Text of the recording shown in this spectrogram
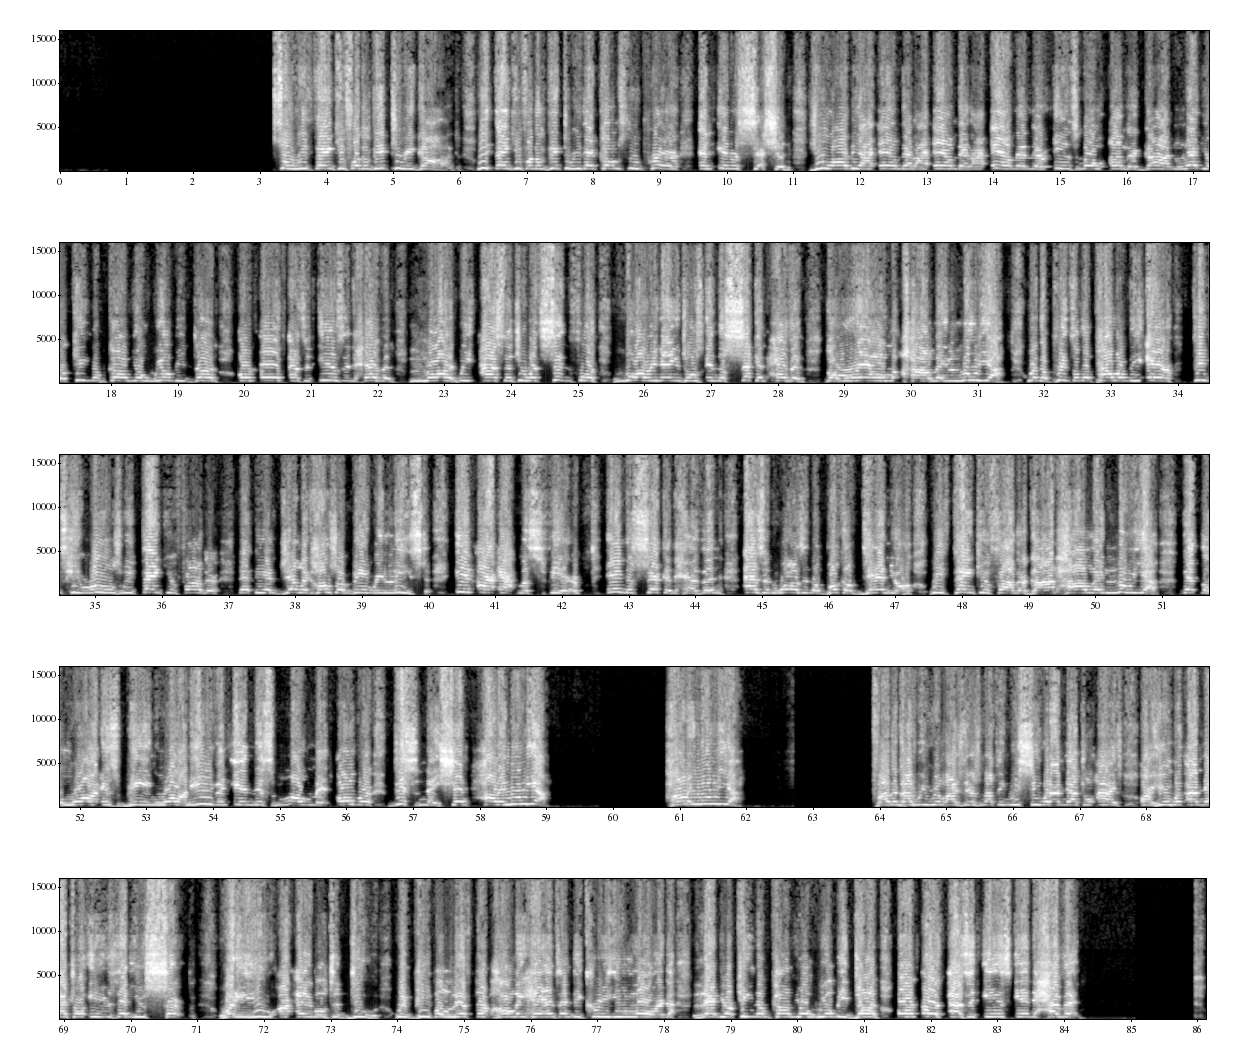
So we thank you for the victory, God. We thank you for the victory that comes through prayer and intercession. You are the I am that I am that I am, and there is no other God. Let your kingdom come, your will be done on earth as it is in heaven. Lord, we ask that you would send forth warring angels in the second heaven, the realm, hallelujah, where the prince of the power of the air thinks he rules. We thank you, Father, that the angelic hosts are being released in our atmosphere in the second heaven, as it was in the book of Daniel. We thank you, Father God, hallelujah, that the war is being won even in this moment over this nation. Hallelujah. Hallelujah. Father God, we realize there's nothing we see with our natural eyes or hear with our natural ears that usurp what you are able to do when people lift up holy hands and decree you, Lord, let your kingdom come, your will be done on earth as it is in heaven.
